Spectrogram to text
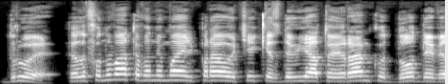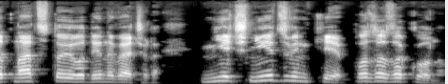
Друге. Телефонувати вони мають право тільки з 9 ранку до 19 години вечора. Нічні дзвінки поза законом.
